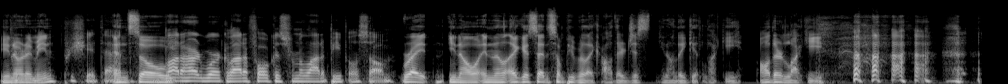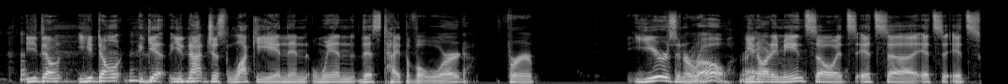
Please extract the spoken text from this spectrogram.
You know what I mean? Appreciate that. And so, a lot of hard work, a lot of focus from a lot of people. So right, you know, and like I said, some people are like, oh, they're just, you know, they get lucky. Oh, they're lucky. you don't, you don't get, you're not just lucky and then win this type of award for years in a Right, row. You know what I mean? So it's, it's, uh, it's, it's,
